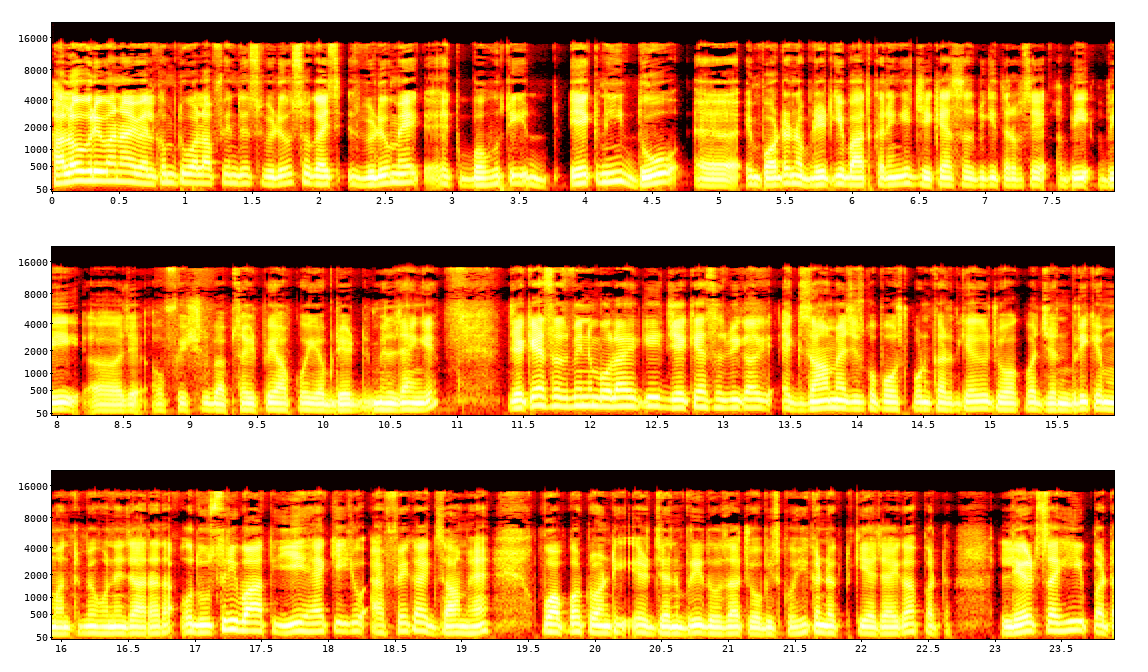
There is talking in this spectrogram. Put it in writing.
Hello everyone I welcome to all of in this video so guys इस वीडियो में एक बहुत ही, एक नहीं, दो इंपॉर्टेंट अपडेट की बात करेंगे जेके एसएसबी की तरफ़ से। अभी अभी ऑफिशियल वेबसाइट पे आपको ये अपडेट मिल जाएँगे। जेके एसएसबी ने बोला है कि जेके एसएसबी का एग्ज़ाम है, जिसको पोस्टपोन कर दिया जो आपका जनवरी के मंथ में होने जा रहा था। और दूसरी बात ये है कि जो एफए का एग्ज़ाम है, वो आपका ट्वेंटी जनवरी दो हज़ार चौबीस को ही कंडक्ट किया जाएगा। बट लेट से ही बट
